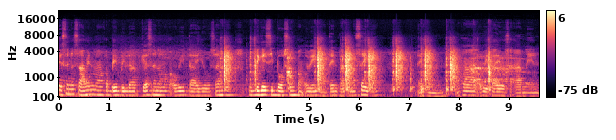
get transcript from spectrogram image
Kaya sana sa amin mga ka-baby love, kaya sana makauwi tayo. Sana magbigay si boss ng pang uwi natin para masaya. Ayun, makauwi tayo sa amin.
